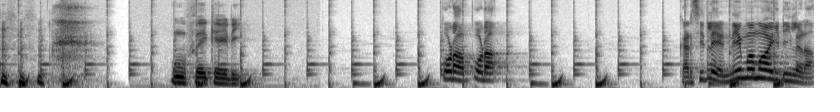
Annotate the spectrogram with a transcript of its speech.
உன் ஃபேக் ஐடி போடா போடா. கடைசியில் என்னையும் மாமா ஆகிட்டீங்களாடா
